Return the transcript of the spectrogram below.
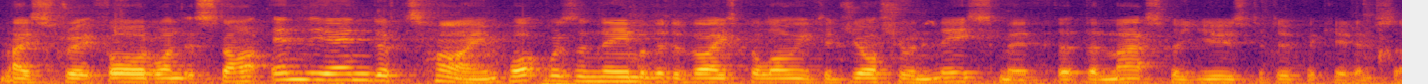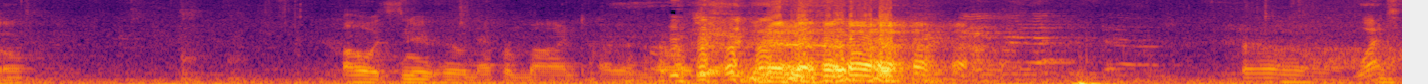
Nice straightforward one to start. In the end of time, what was the name of the device belonging to Joshua Naismith that the master used to duplicate himself? Oh, it's New Who. Never mind. I don't know. What?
